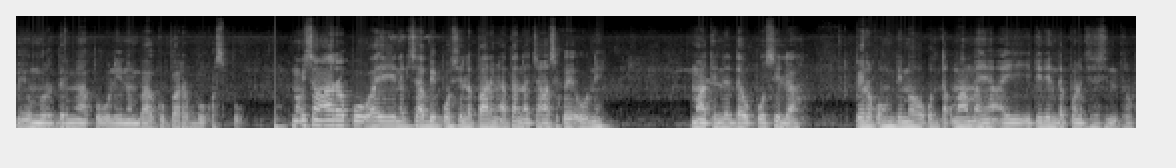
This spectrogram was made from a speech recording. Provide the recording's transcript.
may umorder nga po uli ng bago para bukas po. Nung isang araw po ay nagsabi po sila paring Atan at saka si Kuya Uni. Matinda daw po sila. Pero kung hindi makukontak mamaya ay ititinda po natin sa sentro.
